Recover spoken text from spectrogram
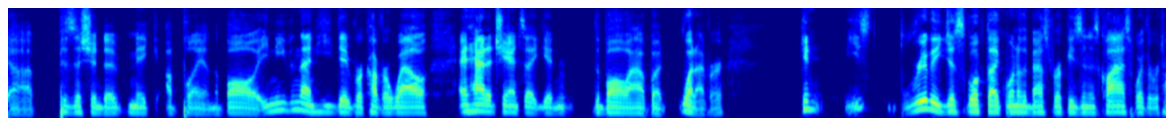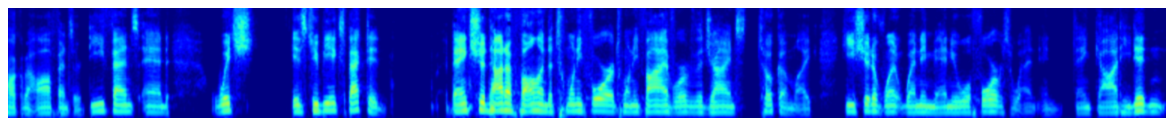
uh, position to make a play on the ball. And even then, he did recover well and had a chance at getting the ball out, but whatever. Can he's really just looked like one of the best rookies in his class, whether we're talking about offense or defense, and which is to be expected. Banks should not have fallen to 24 or 25 wherever the Giants took him. Like he should have went when Emmanuel Forbes went, and thank God he didn't,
